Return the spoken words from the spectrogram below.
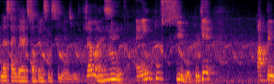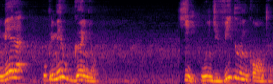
nessa ideia de só pensar em si mesmo. Jamais. Nunca. É impossível. Porque a primeira o primeiro ganho que o indivíduo encontra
